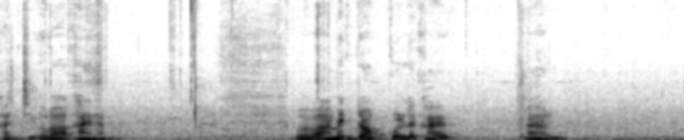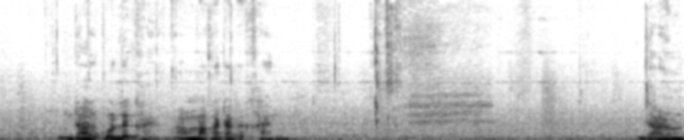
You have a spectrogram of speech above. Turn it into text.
খাচ্ছি। ও বাবা খায় না। বাবা, আমের টক করলে খায়, আর ডাল করলে খায় আম মাখা টাকা খায় না। দারুণ।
